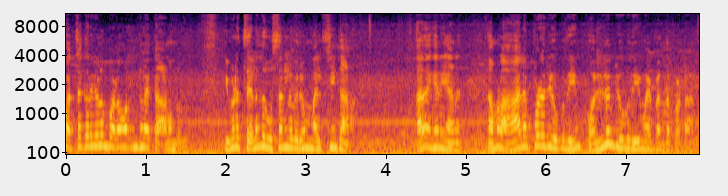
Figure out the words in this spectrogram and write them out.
പച്ചക്കറികളും പഴവർഗങ്ങളെ കാണുന്നുള്ളൂ. ഇവിടെ ചില ദിവസങ്ങളിൽ വരുമ്പോൾ മത്സ്യം കാണാം. അതെങ്ങനെയാണ്? നമ്മൾ ആലപ്പുഴ രൂപതയും കൊല്ലം രൂപതയുമായി ബന്ധപ്പെട്ടാണ്.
